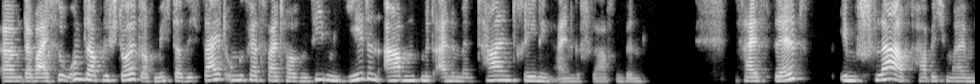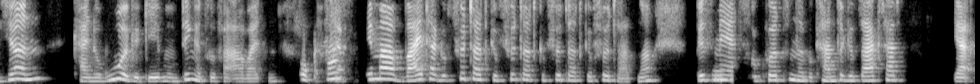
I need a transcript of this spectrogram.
ähm, da war ich so unglaublich stolz auf mich, dass ich seit ungefähr 2007 jeden Abend mit einem mentalen Training eingeschlafen bin. Das heißt, selbst im Schlaf habe ich meinem Hirn keine Ruhe gegeben, um Dinge zu verarbeiten. Oh, krass. Ich immer weiter gefüttert, gefüttert, gefüttert, gefüttert, ne? Bis mir jetzt vor kurzem eine Bekannte gesagt hat, ja,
